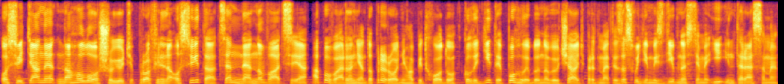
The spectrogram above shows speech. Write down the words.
Освітяни наголошують, профільна освіта це не новація, а повернення до природнього підходу, коли діти поглиблено вивчають предмети за своїми здібностями і інтересами.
